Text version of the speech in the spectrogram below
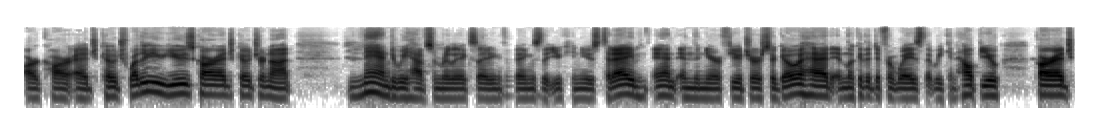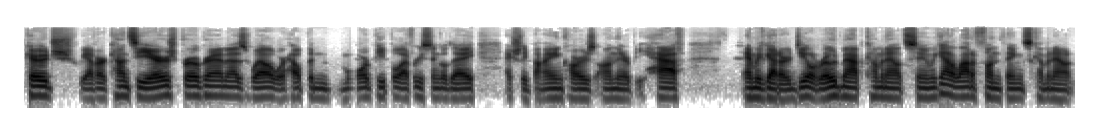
our Car Edge coach. Whether you use Car Edge coach or not, man, do we have some really exciting things that you can use today and in the near future. So go ahead and look at the different ways that we can help you. Car Edge Coach, we have our concierge program as well. We're helping more people every single day actually buying cars on their behalf. And we've got our deal roadmap coming out soon. We got a lot of fun things coming out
